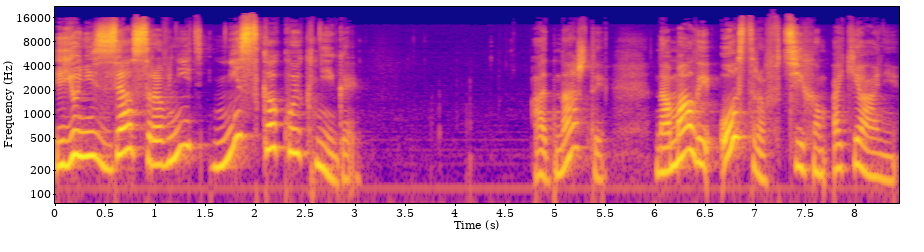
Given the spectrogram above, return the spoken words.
Ее нельзя сравнить ни с какой книгой. Однажды на малый остров в Тихом океане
